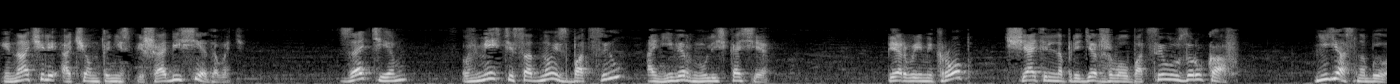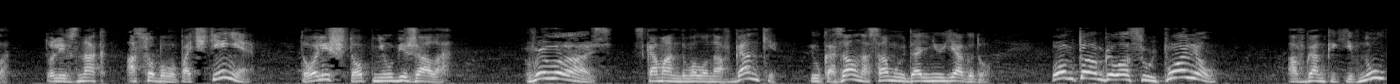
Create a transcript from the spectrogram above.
и начали о чем-то не спеша беседовать. Затем, вместе с одной из бацилл, они вернулись к осе. Первый микроб тщательно придерживал бациллу за рукав. Неясно было, то ли в знак особого почтения, то ли чтоб не убежала. «Вылазь!» — скомандовал он афганке и указал на самую дальнюю ягоду. «Он там голосуй, понял?» Афганка кивнул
